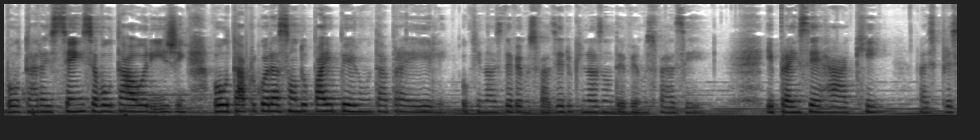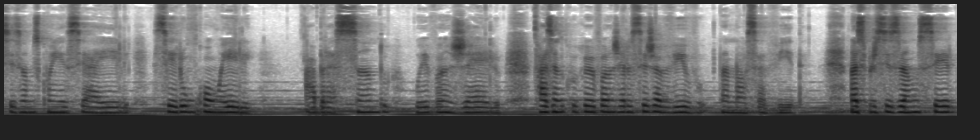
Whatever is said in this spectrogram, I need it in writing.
voltar à essência, voltar à origem, voltar para o coração do Pai e perguntar para Ele o que nós devemos fazer e o que nós não devemos fazer. E para encerrar aqui, nós precisamos conhecer a Ele, ser um com Ele, abraçando o Evangelho, fazendo com que o Evangelho seja vivo na nossa vida. Nós precisamos ser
